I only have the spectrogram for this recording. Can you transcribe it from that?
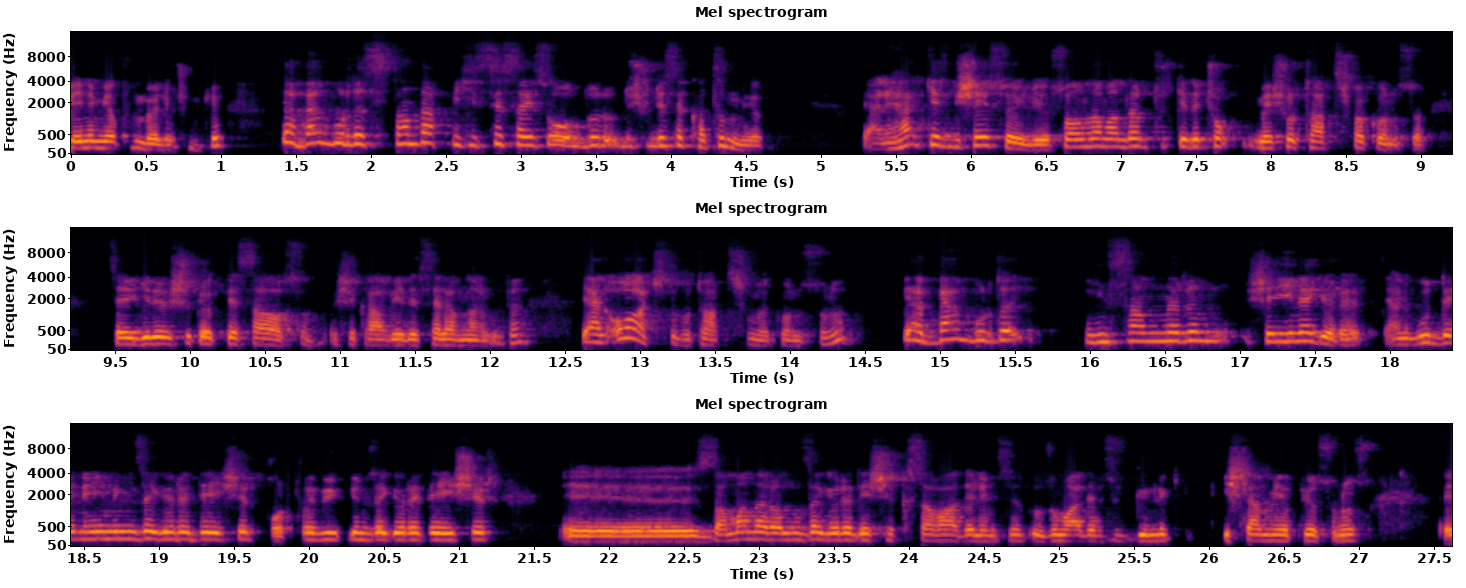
benim yapım böyle çünkü. Ya ben burada standart bir hisse sayısı olduğu düşüncesine katılmıyorum. Yani herkes bir şey söylüyor. Son zamanlarda Türkiye'de çok meşhur tartışma konusu. Sevgili Işık Ökte sağ olsun. Işık abiye de selamlar burada. Yani o açtı bu tartışma konusunu. Ya ben burada insanların şeyine göre yani bu deneyiminize göre değişir, portföy büyüklüğünüze göre değişir, e, zaman aralığınıza göre değişir. Kısa vadeli misiniz, uzun vadeli misiniz, günlük işlem yapıyorsunuz? E,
